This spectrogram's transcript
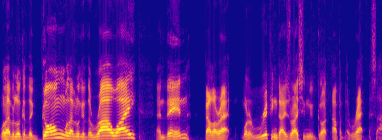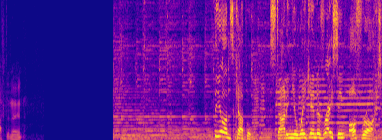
We'll have a look at the gong. We'll have a look at the railway. And then Ballarat. What a ripping day's racing we've got up at the Rat this afternoon. The Odds Couple, starting your weekend of racing off right,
